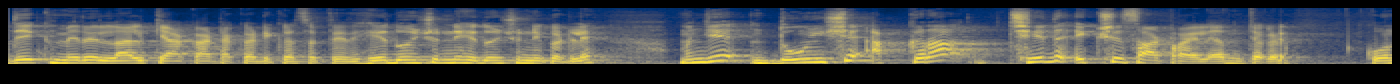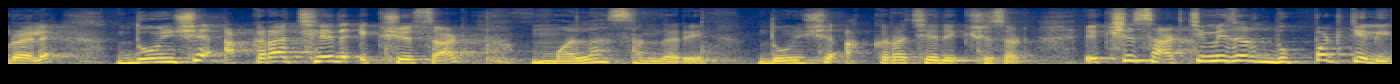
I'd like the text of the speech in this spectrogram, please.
देख मेरे लाल क्या काटाकाटी कर सकते हे दोन शून्य हे दोन शून्य कटले म्हणजे दोनशे अकरा छेद एकशे साठ राहिले आमच्याकडे. कोण राहिले? दोनशे अकरा छेद एकशे साठ मला सांगा रे दोनशे अकरा छेद एकशे साठ एकशे साठची मी जर दुप्पट केली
